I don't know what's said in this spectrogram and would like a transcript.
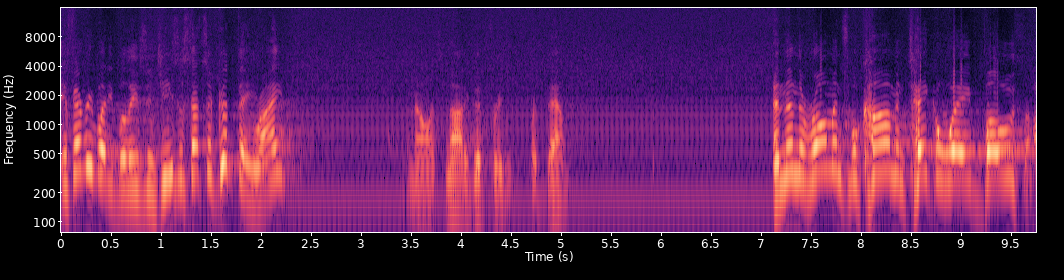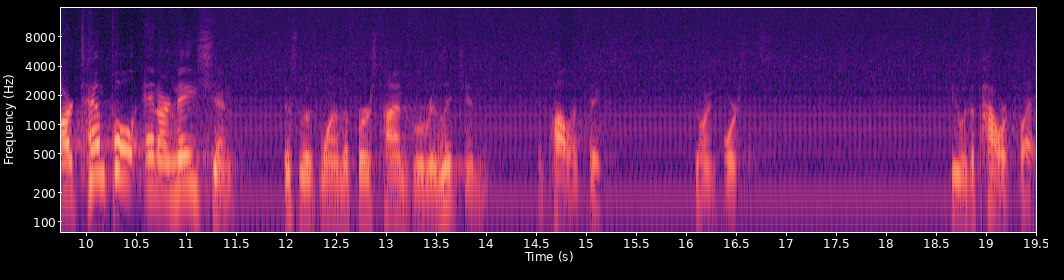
if everybody believes in Jesus, that's a good thing, right? No, it's not a good thing for them. And then the Romans will come and take away both our temple and our nation. This was one of the first times where religion and politics joined forces. It was a power play.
